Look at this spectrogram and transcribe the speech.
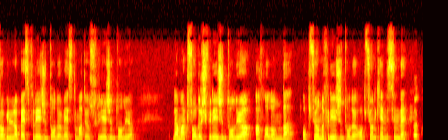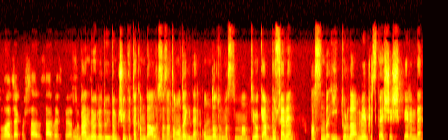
Robin Lopez free agent oluyor. Wesley Matthews free agent oluyor. Lamarcus Aldridge free agent oluyor. Aflalo'nun da opsiyonlu free agent oluyor. Opsiyonu kendisinde. da kullanacakmış ser- serbest piyasa. Ben de öyle duydum. Çünkü takım dağılırsa zaten o da gider. Onun da durmasının mantığı yok. Yani bu sene aslında ilk turda Memphis'te eşleştiklerinde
